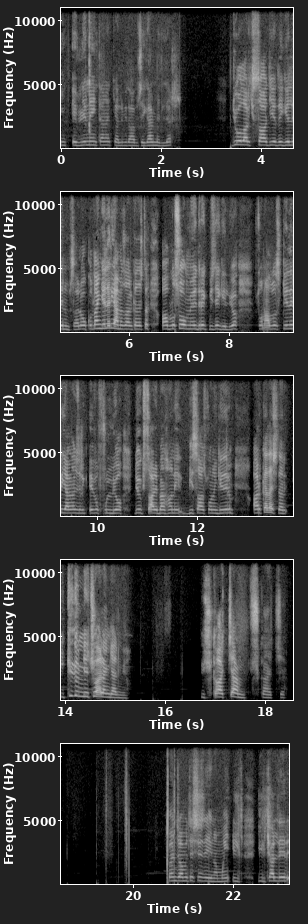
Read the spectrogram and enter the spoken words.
İn- Evlerine internet geldi. Bir daha bize gelmediler. Diyorlar ki Sadiye de gelirim Salih. Okuldan gelir gelmez arkadaşlar. Ablası olmuyor direkt bize geliyor. Sonra ablası gelir gelmez direkt evi fulluyor. Diyor ki Salih ben hani bir saat sonra gelirim. Arkadaşlar iki gün geçiyor halen gelmiyor. Üç kağıtçı Üç kağıtçı. Bence Ahmet'e siz de inanmayın. İlk, İlkerler,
